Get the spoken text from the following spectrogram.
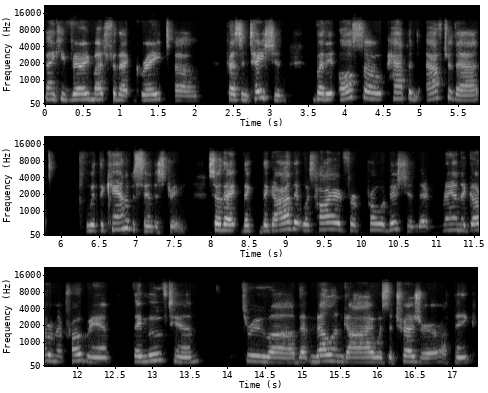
Thank you very much for that great uh, presentation. But it also happened after that with the cannabis industry. So that the, the guy that was hired for prohibition that ran the government program, they moved him through uh, that Mellon guy was the treasurer, I think.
